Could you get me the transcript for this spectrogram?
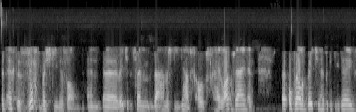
een echte vechtmachine van? En uh, weet je, dat zijn dames die ja, altijd vrij lang zijn. En uh, wel een beetje, heb ik het idee,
